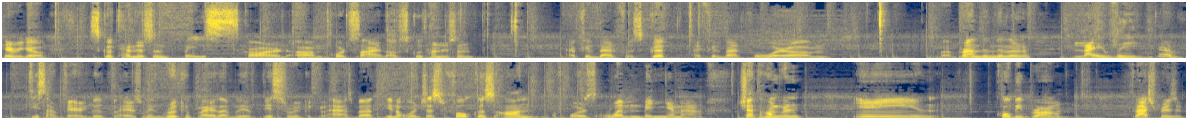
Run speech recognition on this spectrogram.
here we go. Scoot Henderson base card, um, court side of Scoot Henderson. I feel bad for Scoot. I feel bad for um, Brandon Miller. Lively. Yeah, these are very good players. I mean, rookie players, I believe, this rookie class. But, you know, we're just focused on, of course, Wembanyama, Chet Holmgren, and Kobe Brown. Flash Prizm.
